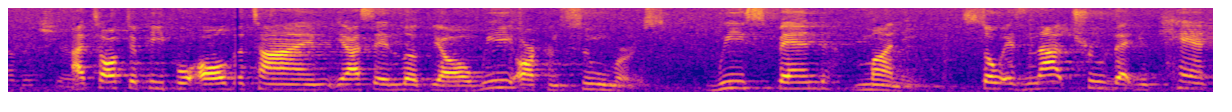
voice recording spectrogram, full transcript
have insurance. I talk to people all the time. Yeah, I say, look, y'all, we are consumers. We spend money. So it's not true that you can't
